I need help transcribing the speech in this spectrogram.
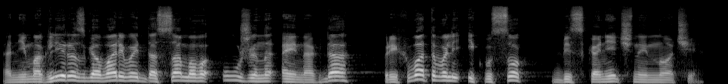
Они могли разговаривать до самого ужина, а иногда прихватывали и кусок бесконечной ночи.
